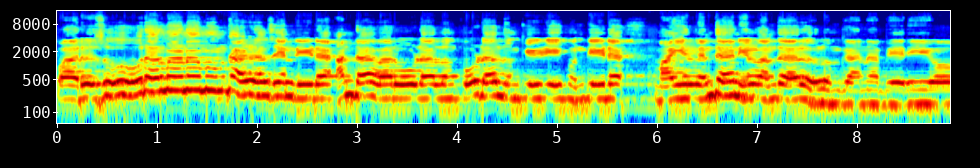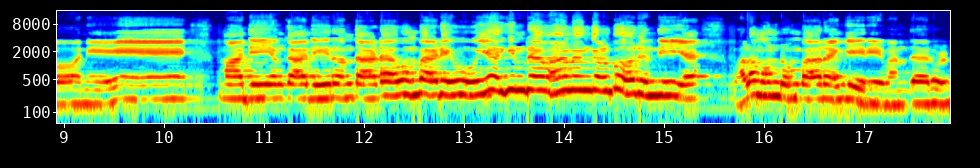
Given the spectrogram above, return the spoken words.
வரு சூரர் மனமும் தழல் சென்றிட அண்டவர் உடலும் குடலும் கிழி குந்திட மயில் வெந்தனில் வந்தருளும் கன பெரியோனே மதியும் கதிரும் தடவும்படி உயர்கின்ற வானங்கள் பொருந்திய வளமொன்றும் பரங்கிரி வந்தருள்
